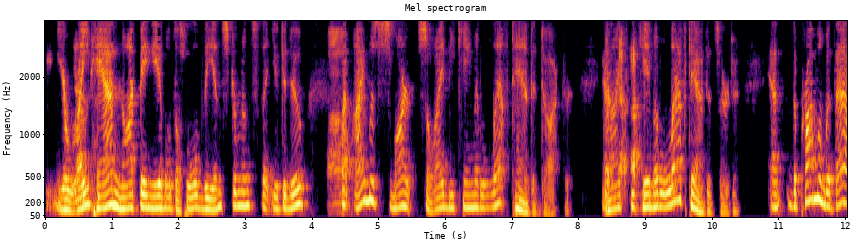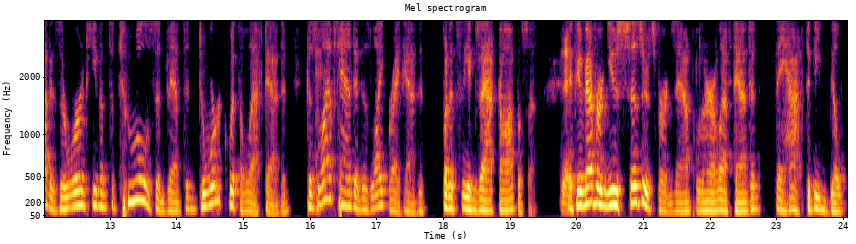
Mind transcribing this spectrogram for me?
your yeah. right hand not being able to hold the instruments that you could do. Wow. But I was smart, so I became a left-handed doctor, and I became a left-handed surgeon. And the problem with that is there weren't even the tools invented to work with the left-handed, because mm. left-handed is like right-handed, but it's the exact opposite. Yeah. If you've ever used scissors, for example, and are left-handed, they have to be built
